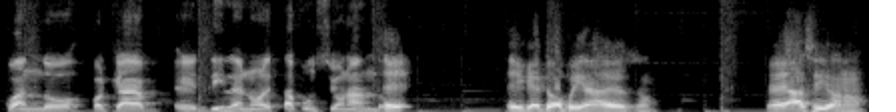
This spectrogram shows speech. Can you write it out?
cuando, porque a eh, Dile no le está funcionando. Eh, ¿Y qué tú opinas de eso? ¿Es así o no?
